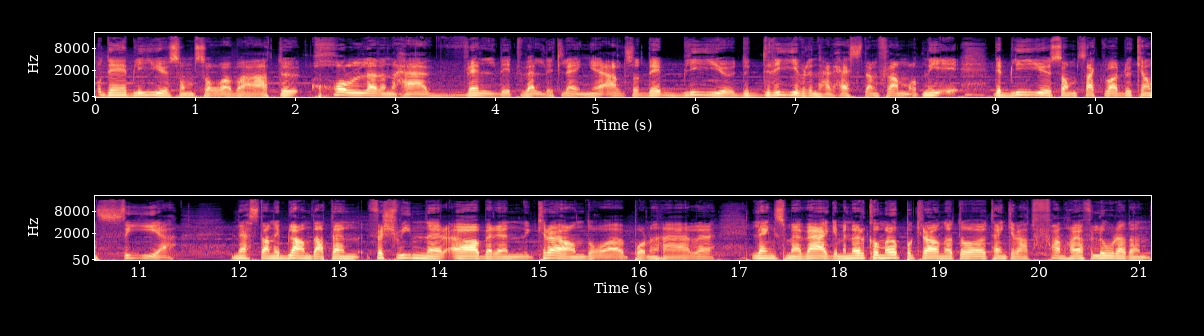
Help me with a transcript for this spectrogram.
Och det blir ju som så va, att du håller den här väldigt, väldigt länge. Alltså det blir ju, du driver den här hästen framåt. Ni, det blir ju som sagt var, du kan se nästan ibland att den försvinner över en krön då på den här eh, längs med vägen. Men när du kommer upp på krönet och tänker att fan har jag förlorat den?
